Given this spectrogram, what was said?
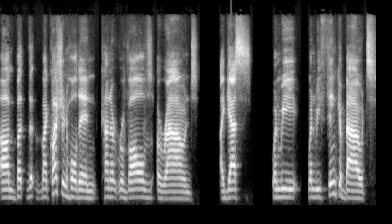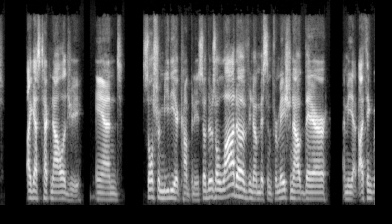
Um, but the, my question, Holden, kind of revolves around, I guess, when we when we think about, I guess, technology and social media companies. So there's a lot of you know misinformation out there. I mean, I think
